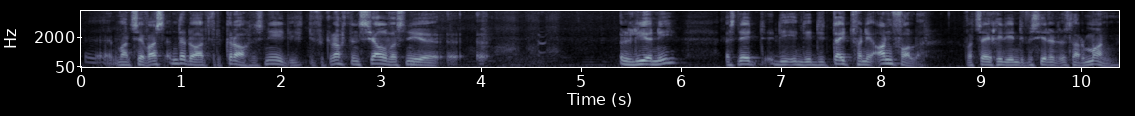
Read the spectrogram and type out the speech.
Eh, want sy was inderdaad verkragt dis nie die, die verkrachting self was nie 'n 'n leuen nie. Is net die identiteit van die aanvaller wat sy geïdentifiseer het as haar man.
